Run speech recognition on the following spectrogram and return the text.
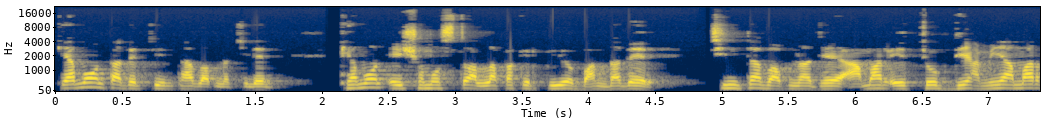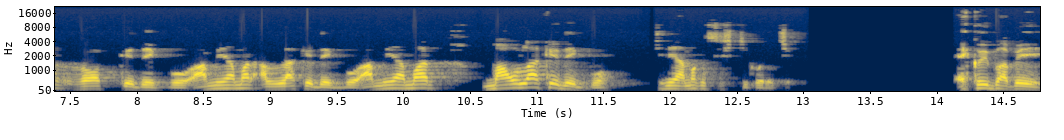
কেমন তাদের চিন্তা ভাবনা ছিলেন? কেমন এই সমস্ত আল্লাহ পাকের প্রিয় বান্দাদের চিন্তা ভাবনা যে আমার এই চোখ দিয়ে আমি আমার রবকে দেখব, আমি আমার আল্লাহকে দেখব, আমি আমার মাওলাকে দেখব, যিনি আমাকে সৃষ্টি করেছে একইভাবে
